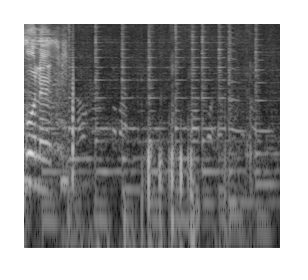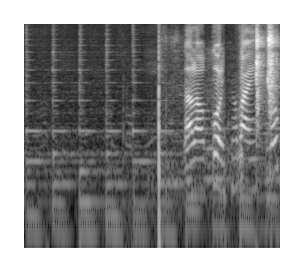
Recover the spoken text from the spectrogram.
ครู่หนึ่งแล้วเรากดเข้าไปปุ๊บ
